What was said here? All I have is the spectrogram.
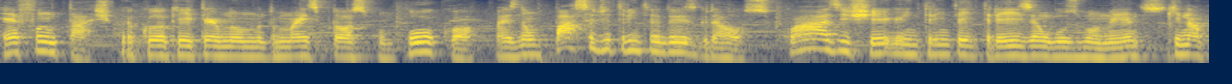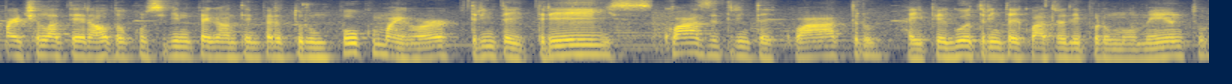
é fantástico. Eu coloquei o termômetro mais próximo um pouco, ó, mas não passa de 32 graus, quase chega em 33 em alguns momentos, que na parte lateral geral, tô conseguindo pegar uma temperatura um pouco maior, 33, quase 34. Aí pegou 34 ali por um momento.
